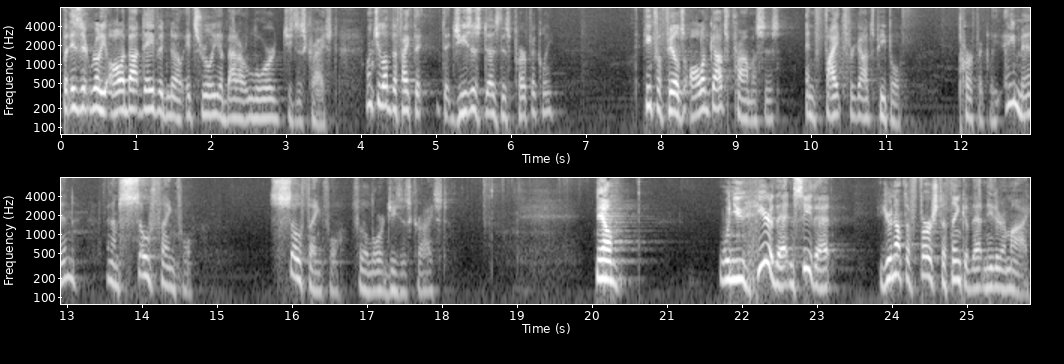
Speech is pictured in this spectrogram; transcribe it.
But is it really all about David? No. It's really about our Lord Jesus Christ. Don't you love the fact that, that Jesus does this perfectly? He fulfills all of God's promises and fights for God's people perfectly. Amen. And I'm so thankful, so thankful for the Lord Jesus Christ. Now, when you hear that and see that, you're not the first to think of that, neither am I.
